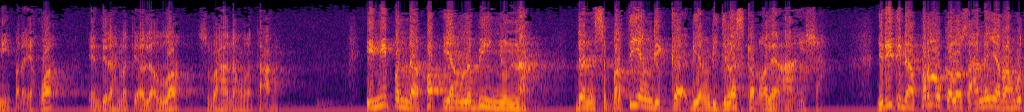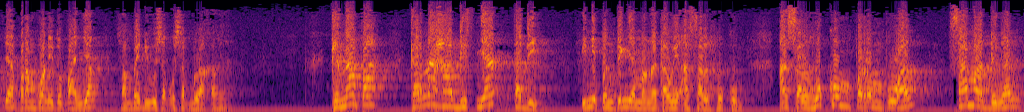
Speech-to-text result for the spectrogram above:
Ini para ikhwah yang dirahmati oleh Allah Subhanahu wa taala. Ini pendapat yang lebih nyunnah dan seperti yang di, yang dijelaskan oleh Aisyah. Jadi tidak perlu kalau seandainya rambutnya perempuan itu panjang sampai diusap-usap belakangnya. Kenapa? Karena hadisnya tadi. Ini pentingnya mengetahui asal hukum. Asal hukum perempuan sama dengan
